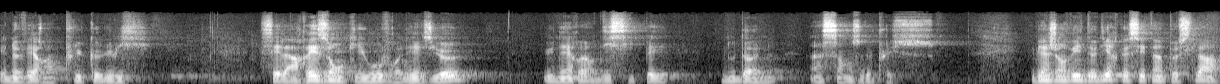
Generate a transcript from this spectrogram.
et ne verra plus que lui c'est la raison qui ouvre les yeux, une erreur dissipée nous donne un sens de plus. Eh bien, j'ai envie de dire que c'est un peu cela.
